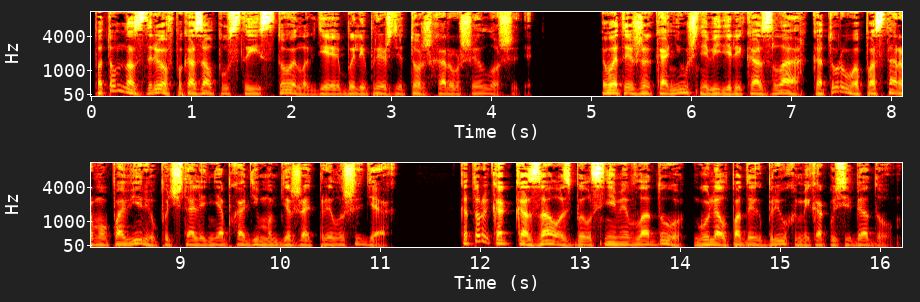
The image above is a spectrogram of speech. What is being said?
Потом Ноздрев показал пустые стойла, где были прежде тоже хорошие лошади. В этой же конюшне видели козла, которого по старому поверью почитали необходимым держать при лошадях, который, как казалось, был с ними в ладу, гулял под их брюхами, как у себя дома.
